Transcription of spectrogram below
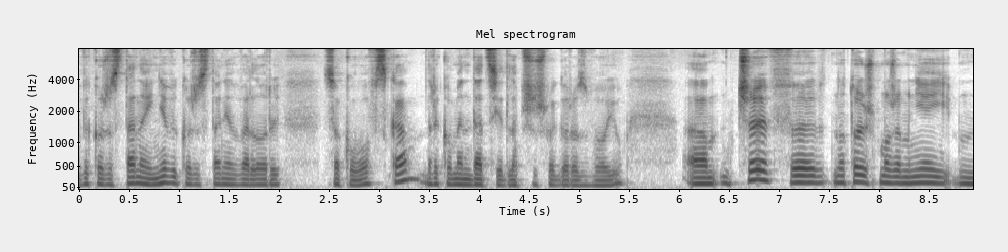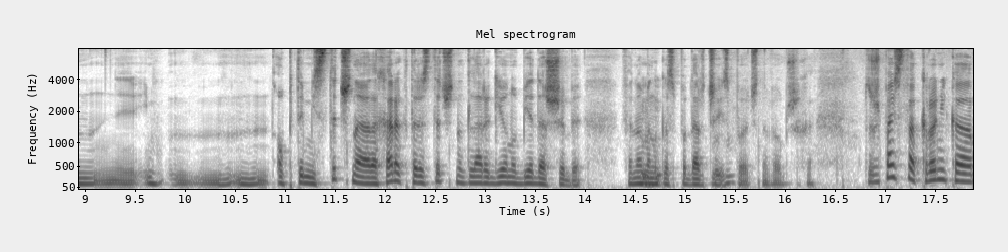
wykorzystane i niewykorzystane walory Sokołowska, rekomendacje dla przyszłego rozwoju. Czy w, no to już może mniej mm, mm, optymistyczne, ale charakterystyczne dla regionu bieda szyby, fenomen gospodarczy i społeczny Wałbrzycha. Proszę Państwa, kronika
